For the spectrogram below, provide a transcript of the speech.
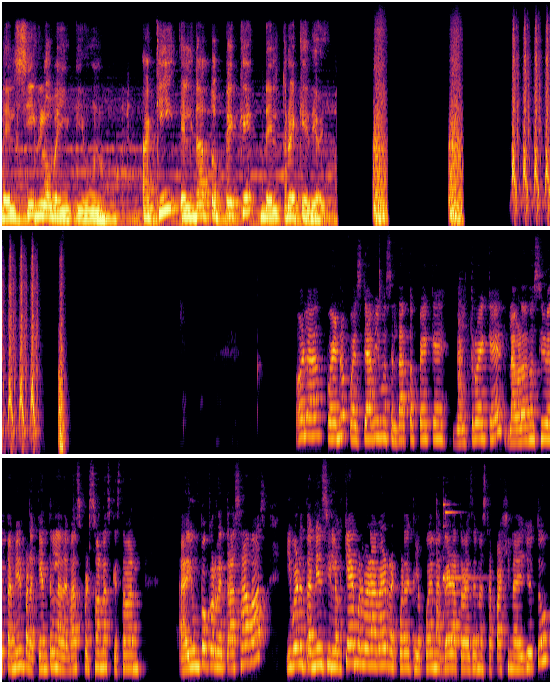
del siglo XXI. Aquí el dato peque del trueque de hoy. Hola, bueno, pues ya vimos el dato peque del trueque. La verdad nos sirve también para que entren las demás personas que estaban ahí un poco retrasadas. Y bueno, también si lo quieren volver a ver, recuerden que lo pueden ver a través de nuestra página de YouTube.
